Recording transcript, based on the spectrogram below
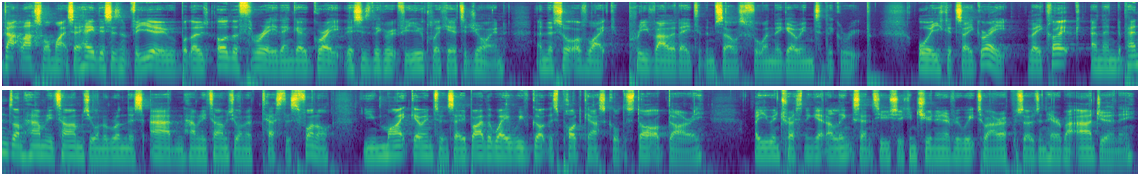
that last one might say, "Hey, this isn't for you," but those other three then go, "Great, this is the group for you. Click here to join," and they're sort of like pre-validated themselves for when they go into the group. Or you could say, "Great," they click, and then depends on how many times you want to run this ad and how many times you want to test this funnel, you might go into and say, "By the way, we've got this podcast called the Startup Diary. Are you interested in getting a link sent to you so you can tune in every week to our episodes and hear about our journey?"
